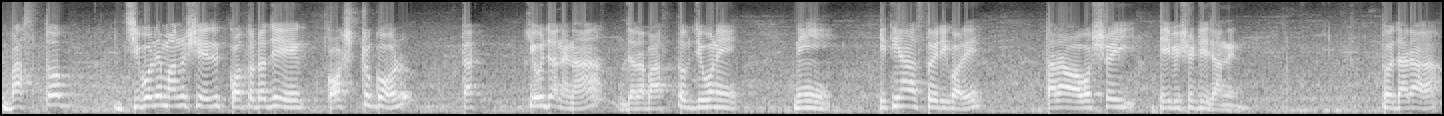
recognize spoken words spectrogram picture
বাস্তব জীবনে মানুষের কতটা যে কষ্টকর, তা কেউ জানে না। যারা বাস্তব জীবনে নিয়ে ইতিহাস তৈরি করে, তারা অবশ্যই এই বিষয়টি জানেন। তো যারা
